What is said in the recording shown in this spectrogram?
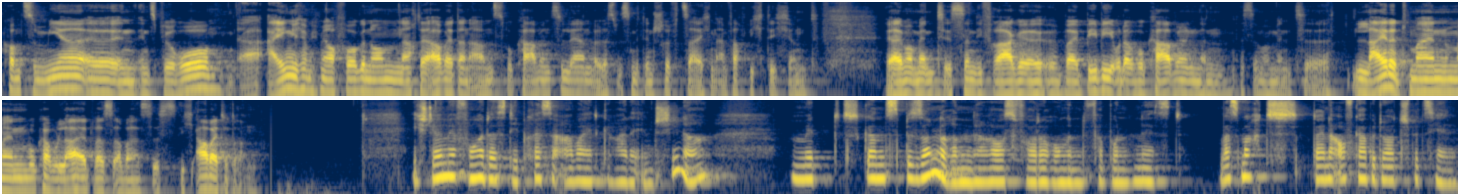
kommt zu mir äh, in, ins Büro. Ja, eigentlich habe ich mir auch vorgenommen, nach der Arbeit dann abends Vokabeln zu lernen, weil das ist mit den Schriftzeichen einfach wichtig. Und ja, im Moment ist dann die Frage äh, bei Baby oder Vokabeln, dann ist im Moment äh, leidet mein, mein Vokabular etwas, aber es ist, ich arbeite dran. Ich stelle mir vor, dass die Pressearbeit gerade in China mit ganz besonderen Herausforderungen verbunden ist. Was macht deine Aufgabe dort speziell?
